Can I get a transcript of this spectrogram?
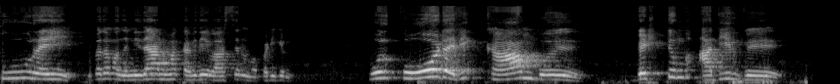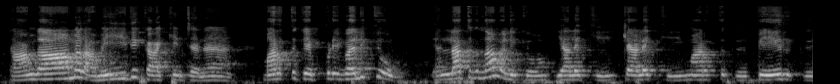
தூரை. இப்பதான் கொஞ்சம் நிதானமா கவிதை வாசி நம்ம படிக்கணும். ஒரு கோடரி காம்பு வெட்டும் அதிர்வு தாங்காமல் அமைதி காக்கின்றன. மரத்துக்கு எப்படி வலிக்கும்? எல்லாத்துக்கும் தான் வலிக்கும். இலைக்கு கிளைக்கு மரத்துக்கு வேருக்கு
